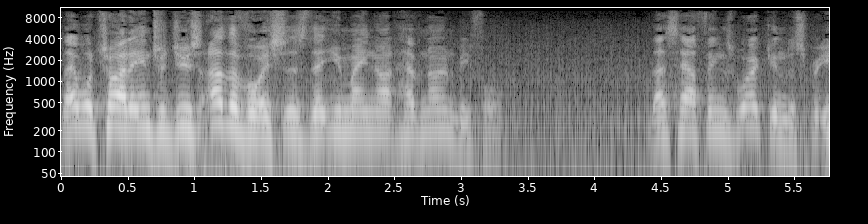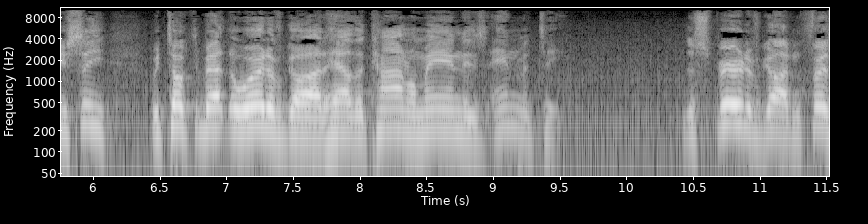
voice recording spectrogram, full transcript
they will try to introduce other voices that you may not have known before. That's how things work in the spirit. You see, we talked about the Word of God, how the carnal man is enmity the Spirit of God. In 1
